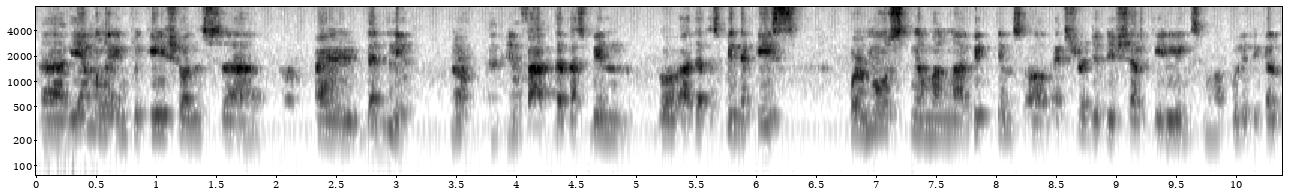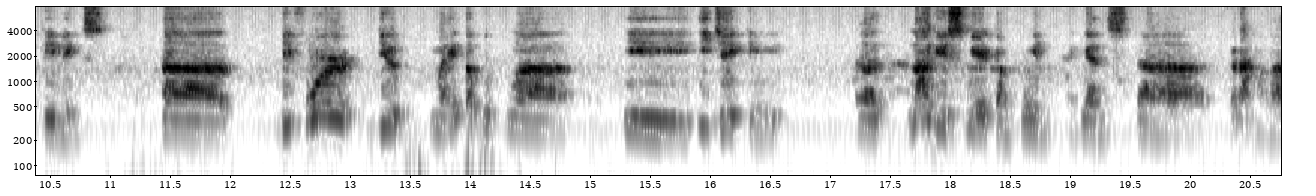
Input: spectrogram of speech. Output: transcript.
uh, yung mga implications uh, are deadly no and in fact that has been uh, that has been the case for most ng mga victims of extrajudicial killings mga political killings uh, before yun mahitabot nga i EJK uh, nag smear campaign against uh, kana, mga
